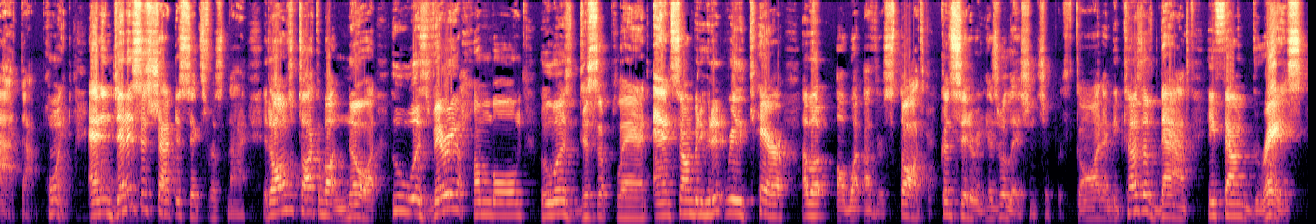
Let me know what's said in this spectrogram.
at that point. And in Genesis chapter 6, verse 9, it also talks about Noah, who was very humble, who was disciplined, and somebody who didn't really care about uh, what others thought, considering his relationship with God. And because of that, he found grace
